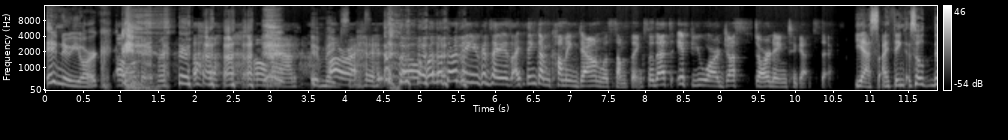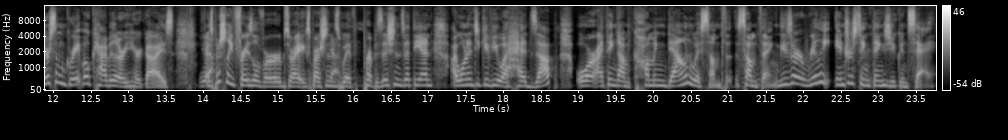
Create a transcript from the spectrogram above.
In New York. Oh, okay. oh man. It makes All right. Sense. so, or the third thing you can say is, I think I'm coming down with something. So that's if you are just starting to get sick. Yes, I think so. There's some great vocabulary here, guys, yeah. especially phrasal verbs, right? Expressions yeah. with prepositions at the end. I wanted to give you a heads up, or I think I'm coming down with something. Something. These are really interesting things you can say,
